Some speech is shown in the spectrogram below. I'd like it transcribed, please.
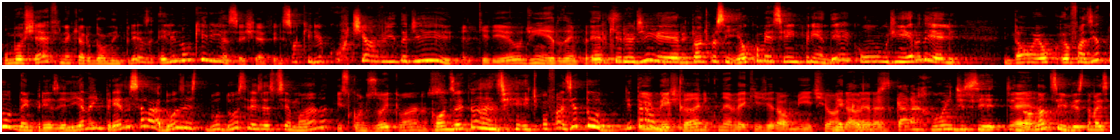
o meu chefe, né, que era o dono da empresa, ele não queria ser chefe, ele só queria curtir a vida de. Ele queria o dinheiro da empresa. Ele queria o dinheiro. Então, tipo assim, eu comecei a empreender com o dinheiro dele. Então eu, eu fazia tudo da empresa. Ele ia na empresa, sei lá, duas, duas três vezes por semana. Isso com 18 anos? Com 18 anos. E, tipo, fazia tudo, literalmente. E mecânico, né, velho? Que geralmente é uma mecânico, galera. Os caras ruins de se. É. Não, não de serviço, né, mas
